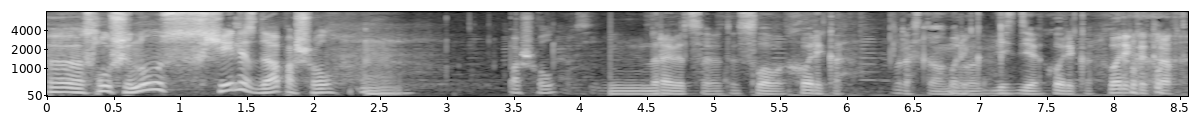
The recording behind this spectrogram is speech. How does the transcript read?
Э, слушай, ну, с Хелис, да, пошел. Угу. Пошел. Нравится это слово Хорика. Раз там Хорика. везде Хорика. Хорика Крафт.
